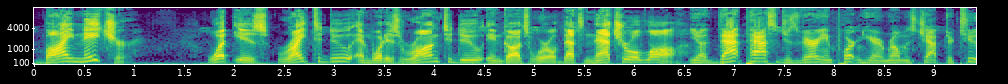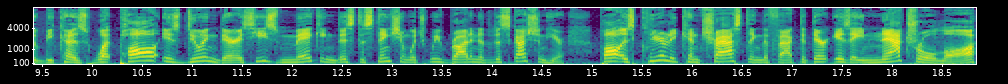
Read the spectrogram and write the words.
by nature what is right to do and what is wrong to do in God's world. That's natural law. You know, that passage is very important here in Romans chapter 2 because what Paul is doing there is he's making this distinction which we've brought into the discussion here. Paul is clearly contrasting the fact that there is a natural law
